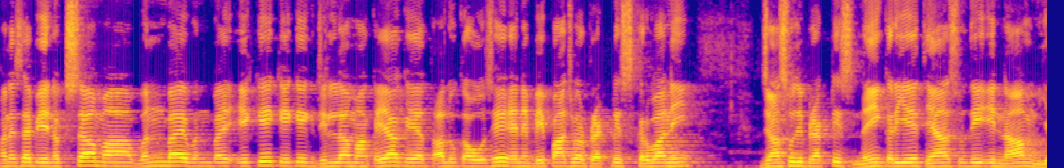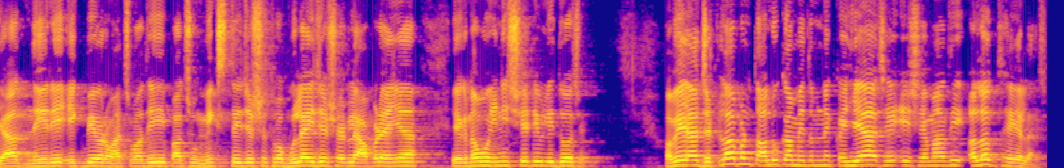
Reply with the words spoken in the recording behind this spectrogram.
અને સાહેબ, એ નકશામાં વન બાય વન બાય એક એક એક એક જિલ્લામાં કયા કયા તાલુકાઓ છે, એને બે પાંચ વાર પ્રેક્ટિસ કરવાની. જ્યાં સુધી પ્રેક્ટિસ નહીં કરીએ, ત્યાં સુધી એ નામ યાદ નહીં રહે. એક બે વાર વાંચવાથી પાછું મિક્સ થઈ જશે અથવા ભૂલાઈ જશે, એટલે આપણે અહીંયા એક નવો ઇનિશિયેટિવ લીધો છે. હવે આ જેટલા પણ તાલુકા મેં તમને કહ્યા છે, એ શેમાંથી અલગ થયેલા છે?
